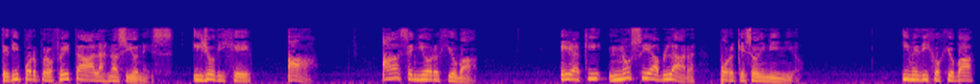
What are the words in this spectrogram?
Te di por profeta a las naciones, y yo dije, Ah, ah Señor Jehová, he aquí no sé hablar porque soy niño. Y me dijo Jehová,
